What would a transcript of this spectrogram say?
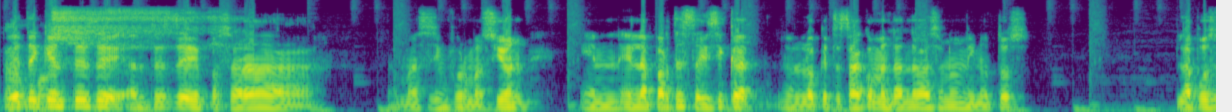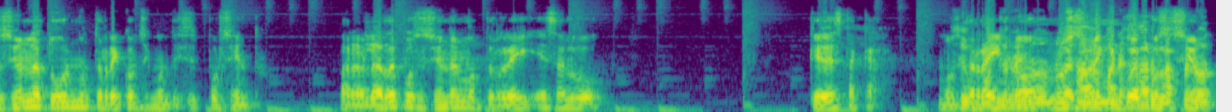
Fíjate que antes de, antes de pasar a, a más información, en, la parte estadística, lo que te estaba comentando hace unos minutos, la posesión la tuvo el Monterrey con 56%. Para hablar de posesión del Monterrey es algo que destacar. Monterrey, no, es un equipo de posesión.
